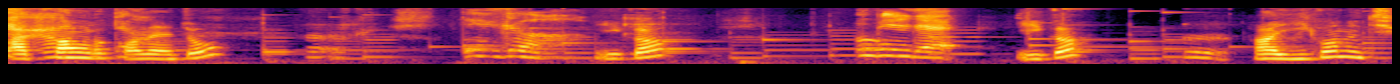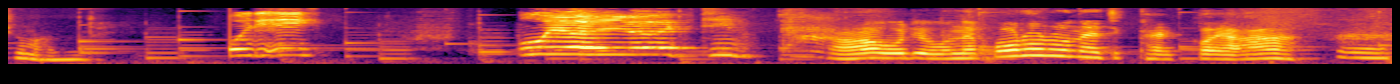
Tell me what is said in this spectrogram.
어떤 거. 꺼내줘? 이거 이거? 이래 이거? 응. 아 이거는 지금 안 돼. 우리 우열로 집 아 우리 오늘 뽀로로네 집 갈 거야. 응.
